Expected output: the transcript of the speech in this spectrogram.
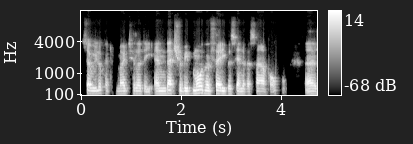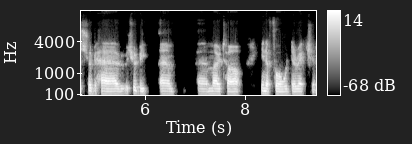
so we look at motility, and that should be more than thirty percent of a sample uh, should have should be um, uh, motile in a forward direction,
